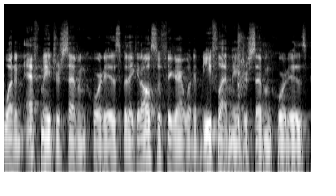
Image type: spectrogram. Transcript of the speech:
what an F major seven chord is, but they can also figure out what a B flat major seven chord is.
